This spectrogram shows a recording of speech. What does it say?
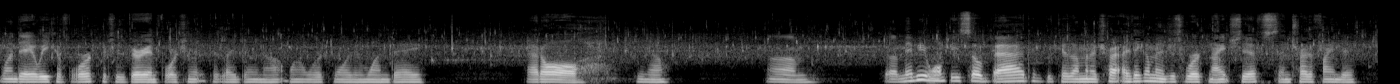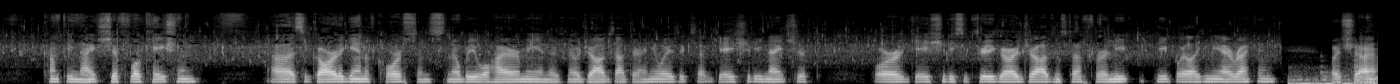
one day a week of work, which is very unfortunate because I do not want to work more than one day at all, you know. Um, but maybe it won't be so bad because I'm gonna try. I think I'm gonna just work night shifts and try to find a comfy night shift location. Uh, it's a guard again, of course, since nobody will hire me and there's no jobs out there anyways except gay shitty night shift or gay shitty security guard jobs and stuff for a NEET, NEET boy like me, I reckon. Which I,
